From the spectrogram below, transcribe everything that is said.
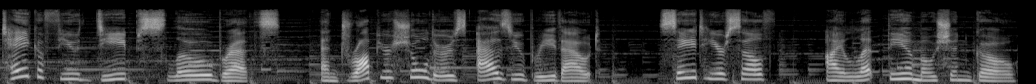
Take a few deep, slow breaths and drop your shoulders as you breathe out. Say to yourself, I let the emotion go.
